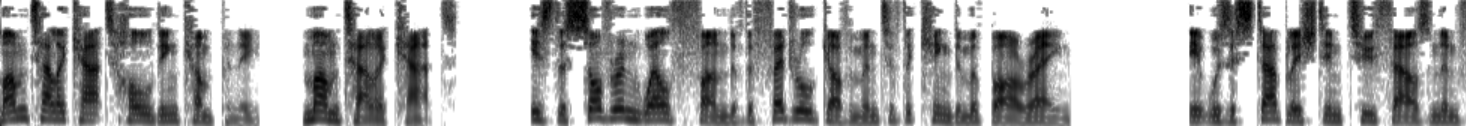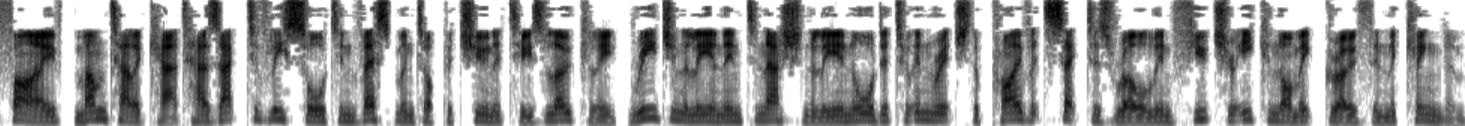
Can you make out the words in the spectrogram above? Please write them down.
Mumtalakat Holding Company Mumtalakat is the sovereign wealth fund of the federal government of the Kingdom of Bahrain. It was established in 2005. Mumtalakat has actively sought investment opportunities locally, regionally and internationally in order to enrich the private sector's role in future economic growth in the kingdom.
